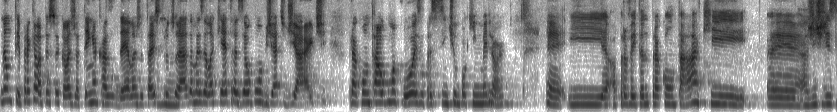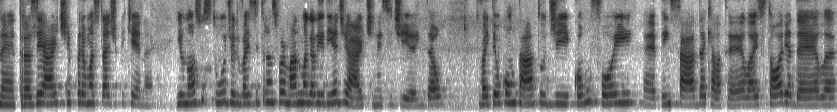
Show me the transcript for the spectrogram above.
Não ter para aquela pessoa que ela já tem a casa dela, já está estruturada, uhum. mas ela quer trazer algum objeto de arte para contar alguma coisa, para se sentir um pouquinho melhor. É, e aproveitando para contar que é, a gente diz, né, trazer arte para uma cidade pequena. E o nosso estúdio ele vai se transformar numa galeria de arte nesse dia. Então, tu vai ter o contato de como foi é, pensada aquela tela, a história dela.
